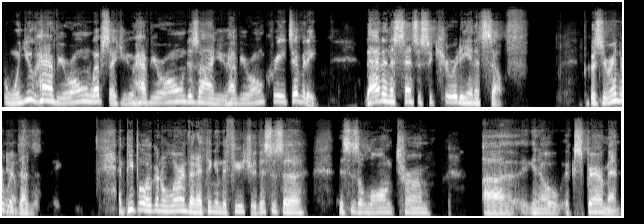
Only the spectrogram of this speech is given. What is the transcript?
but when you have your own website you have your own design you have your own creativity that in a sense is security in itself because you're in into redundancy. And people are going to learn that I think in the future. This is a this is a long term uh, you know experiment.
